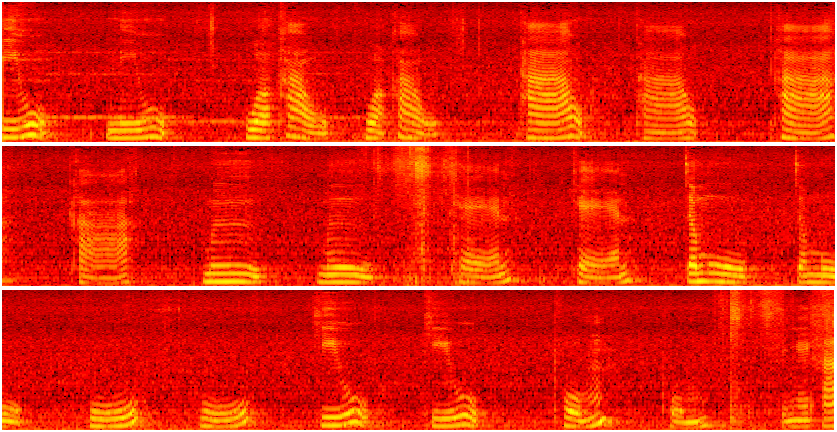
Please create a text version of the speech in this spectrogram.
นิ้ว นิ้ว หัวเข่า หัวเข่า เท้า เท้า ขา ขา มือ มือ แขน แขน จมูก จมูก หู หู คิ้ว คิ้ว ผม ผม เป็นไงคะ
